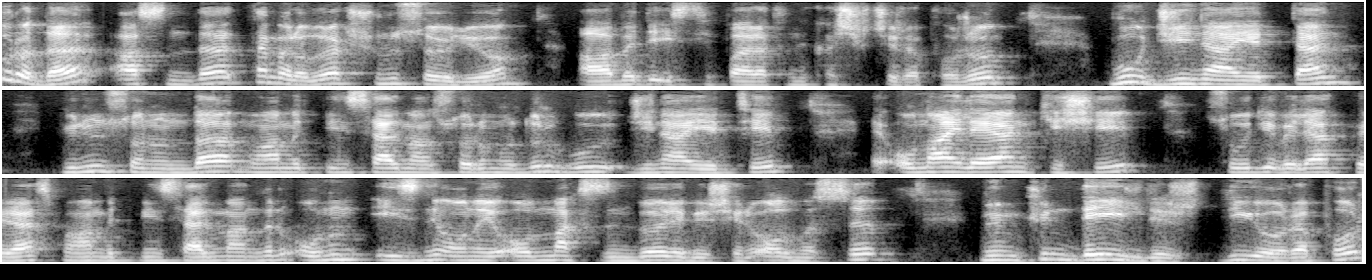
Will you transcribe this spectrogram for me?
Burada aslında temel olarak şunu söylüyor. ABD istihbaratının Kaşıkçı raporu. Bu cinayetten günün sonunda Muhammed Bin Selman sorumludur. Bu cinayeti e, onaylayan kişi Suudi Veliaht Prens Muhammed Bin Selman'dır. Onun izni onayı olmaksızın böyle bir şeyin olması mümkün değildir diyor rapor.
